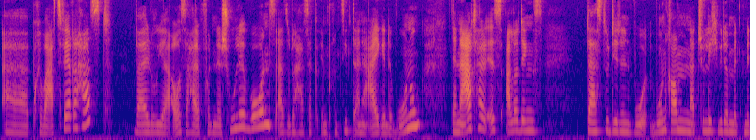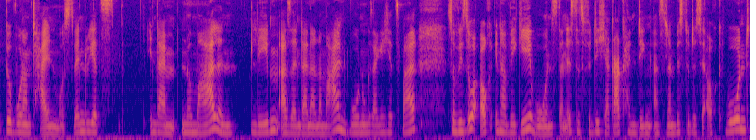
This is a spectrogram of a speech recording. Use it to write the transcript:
äh, Privatsphäre hast weil du ja außerhalb von der Schule wohnst. Also du hast ja im Prinzip deine eigene Wohnung. Der Nachteil ist allerdings, dass du dir den Wohnraum natürlich wieder mit Mitbewohnern teilen musst. Wenn du jetzt in deinem normalen Leben, also in deiner normalen Wohnung, sage ich jetzt mal, sowieso auch in einer WG wohnst, dann ist das für dich ja gar kein Ding. Also dann bist du das ja auch gewohnt,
